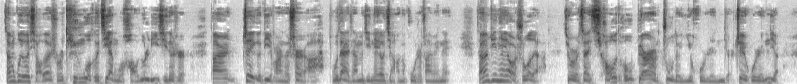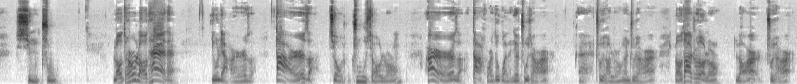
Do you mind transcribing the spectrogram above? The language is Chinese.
咱们鬼友小的时候听过和见过好多离奇的事当然，这个地方的事儿啊，不在咱们今天要讲的故事范围内。咱们今天要说的呀，就是在桥头边上住的一户人家。这户人家姓朱，老头老太太有俩儿子，大儿子叫朱小龙，二儿子大伙都管他叫朱小二。哎，朱小龙跟朱小二，老大朱小龙，老二朱小二，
